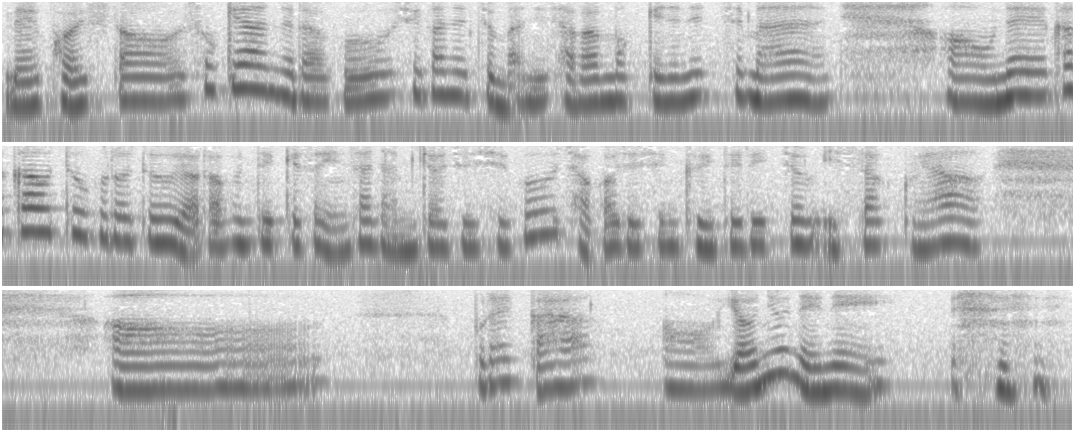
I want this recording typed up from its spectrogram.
네 벌써 소개하느라고 시간을 좀 많이 잡아먹기는 했지만 어, 오늘 카카오톡으로도 여러분들께서 인사 남겨주시고 적어주신 글들이 좀 있었고요. 어, 뭐랄까 어, 연휴 내내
